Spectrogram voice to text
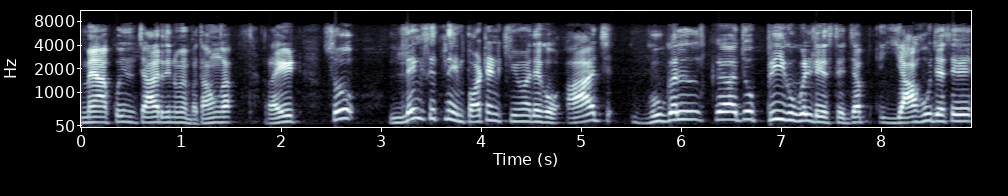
मैं आपको इन चार दिनों में बताऊँगा राइट सो लिंक्स इतने इंपॉर्टेंट क्यों है? देखो, आज गूगल का जो प्री गूगल डेज़ थे, जब याहू जैसे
